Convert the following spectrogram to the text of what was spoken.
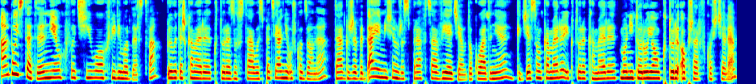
albo istety nie uchwyciło chwili morderstwa. Były też kamery, które zostały specjalnie uszkodzone, także wydaje mi się, że sprawca wiedział dokładnie, gdzie są kamery i które kamery monitorują który obszar w kościele.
